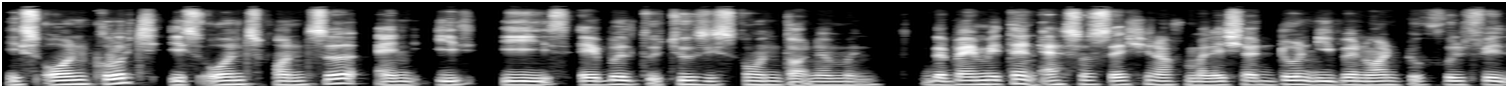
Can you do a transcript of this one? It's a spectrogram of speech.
His own coach, his own sponsor, and he, he is able to choose his own tournament. The Badminton Association of Malaysia don't even want to fulfill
